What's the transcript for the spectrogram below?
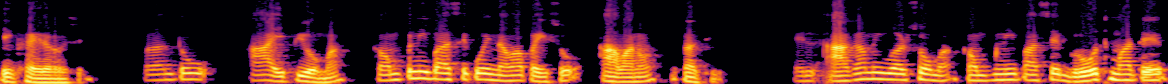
દેખાઈ રહ્યો છે. પરંતુ આ આઈપીઓમાં કંપની પાસે કોઈ નવા પૈસો આવવાનો નથી. એટલે આગામી વર્ષોમાં કંપની પાસે ગ્રોથ માટે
